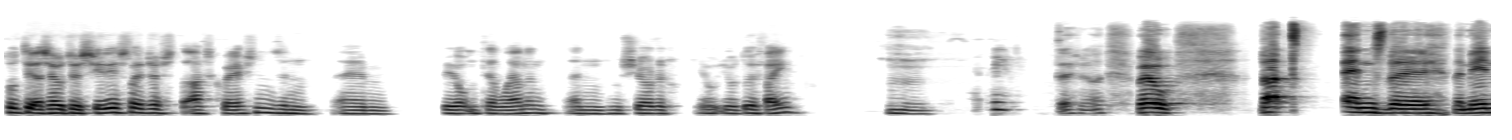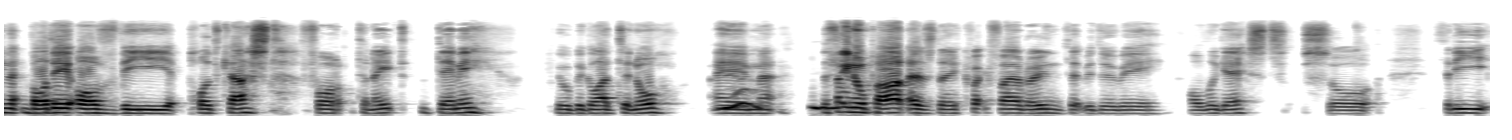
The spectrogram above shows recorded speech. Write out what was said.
don't take yourself too seriously, just ask questions and um, be open to learning and I'm sure you'll you'll do fine. Mhm. Definitely. Well, that ends the the main body of the podcast for tonight. Demi, you'll be glad to know. Um, the final part is the quick fire round that we do with all the guests. So, three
